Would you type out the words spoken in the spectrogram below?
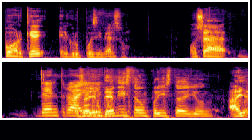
porque el grupo es diverso. O sea, Dentro sea, hay un panista, un priista y un... hay, hay-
